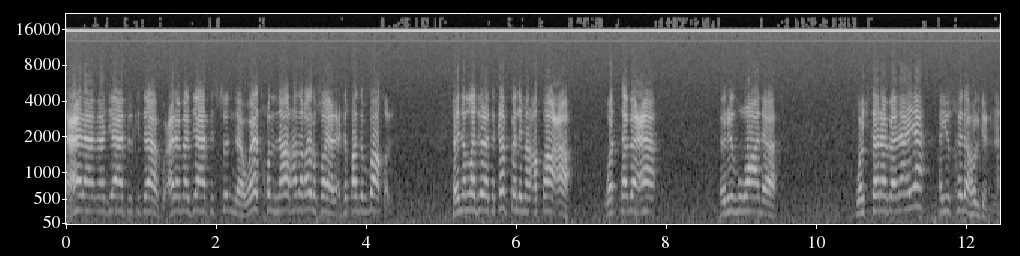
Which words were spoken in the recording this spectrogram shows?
على ما جاء في الكتاب وعلى ما جاء في السنة ويدخل النار هذا غير صحيح. اعتقاد باطل. فإن الله جل تكفل لمن أطاعه واتبع رضوانه واجتنب نهيه أن يدخله الجنة.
